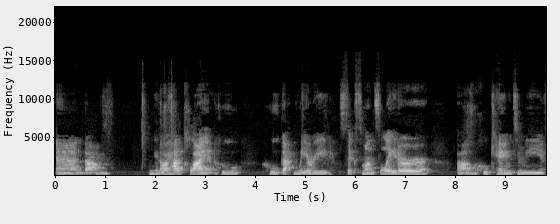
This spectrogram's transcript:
And, um, you know, I had a client who who got married six months later um, who came to me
